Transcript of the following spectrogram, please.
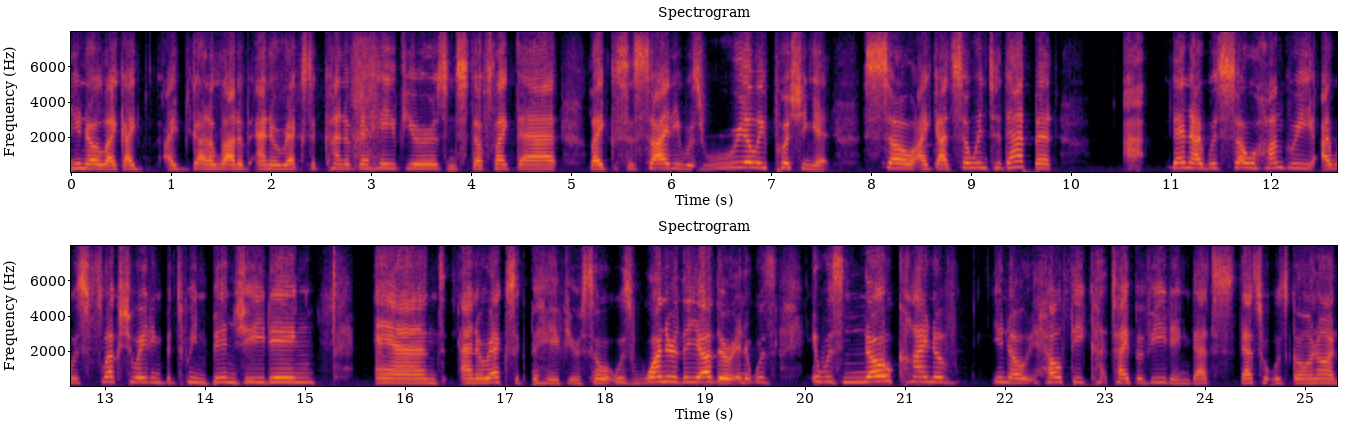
you know like i i got a lot of anorexic kind of behaviors and stuff like that. Like society was really pushing it. So i got so into that but I, then i was so hungry i was fluctuating between binge eating and anorexic behavior. So it was one or the other and it was it was no kind of you know healthy type of eating. That's that's what was going on.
